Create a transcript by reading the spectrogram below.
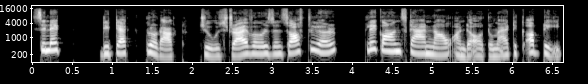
Select Detect Product. Choose Drivers and Software. Click on Scan Now under Automatic Update.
